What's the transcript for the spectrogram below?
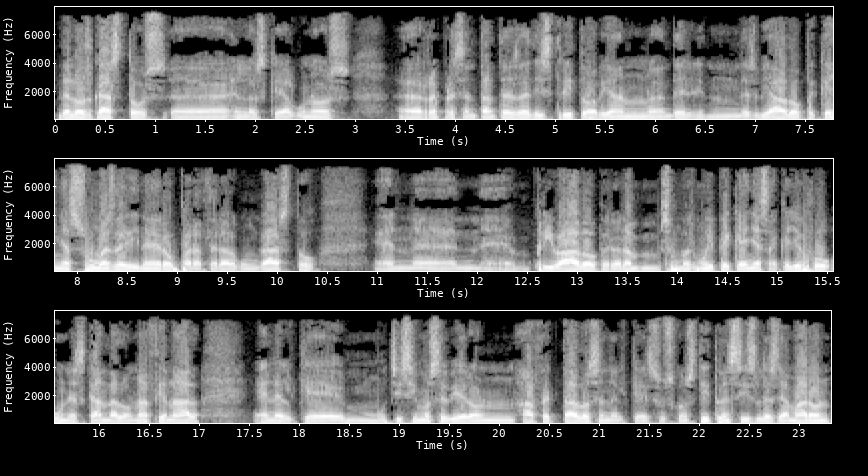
de los gastos eh, en los que algunos eh, representantes de distrito habían eh, desviado pequeñas sumas de dinero para hacer algún gasto en, privado, pero eran sumas muy pequeñas. Aquello fue un escándalo nacional en el que muchísimos se vieron afectados, en el que sus constituencies les llamaron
